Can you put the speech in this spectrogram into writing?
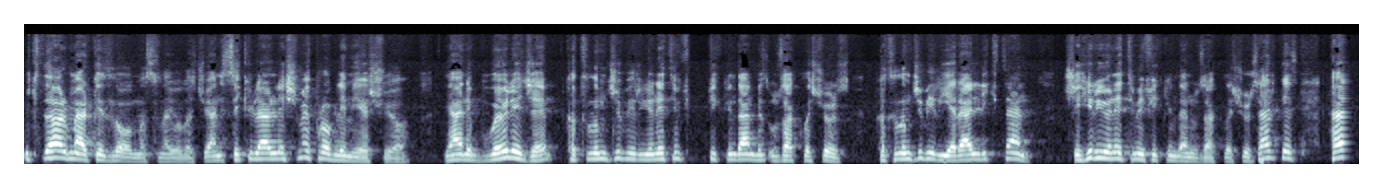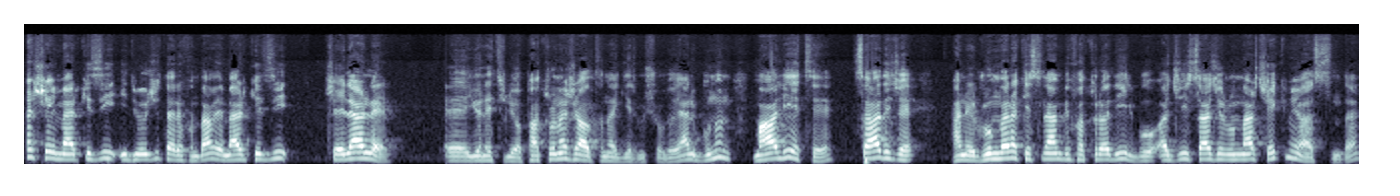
iktidar merkezli olmasına yol açıyor. Yani sekülerleşme problemi yaşıyor. Yani böylece katılımcı bir yönetim fikrinden biz uzaklaşıyoruz. Katılımcı bir yerellikten, şehir yönetimi fikrinden uzaklaşıyoruz. Herkes her şey merkezi ideoloji tarafından ve merkezi şeylerle e, yönetiliyor. Patronaj altına girmiş oluyor. Yani bunun maliyeti sadece hani Rumlara kesilen bir fatura değil. Bu acıyı sadece Rumlar çekmiyor aslında.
